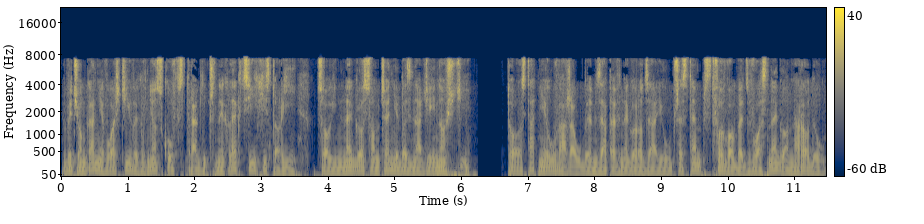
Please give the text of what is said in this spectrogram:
wyciąganie właściwych wniosków z tragicznych lekcji historii, co innego sączenie beznadziejności. To ostatnie uważałbym za pewnego rodzaju przestępstwo wobec własnego narodu.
